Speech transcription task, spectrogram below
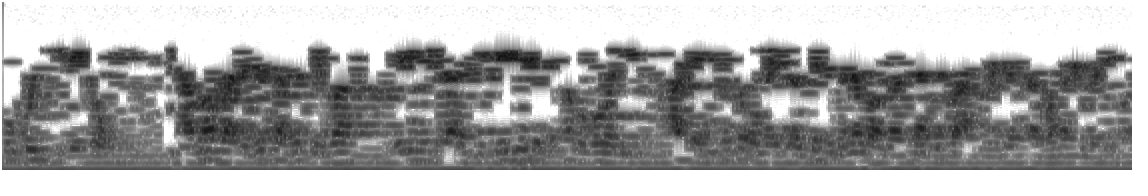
hukunci da yau amma ba da jasa mace ba irin da a cikin daidai da kuma wani haka in kusa mai dauke da janaba ba ta tafa da jasa ba haka da ba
